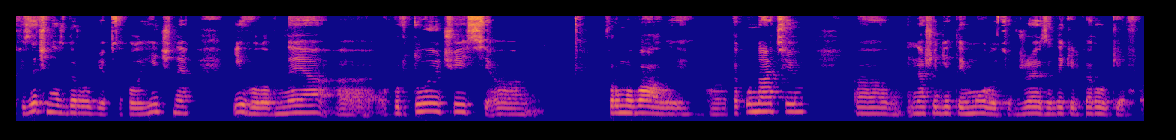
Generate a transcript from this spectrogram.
фізичне здоров'я, психологічне, і головне, гуртуючись, формували е, таку націю. Е, Наші діти і молодь вже за декілька років е,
